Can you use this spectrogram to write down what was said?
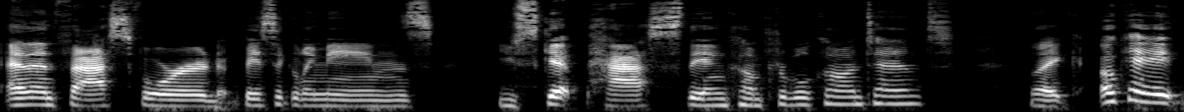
And then fast forward basically means you skip past the uncomfortable content. Like, okay,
